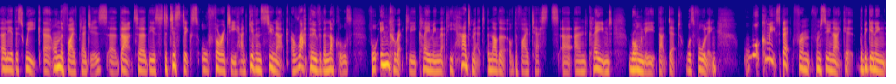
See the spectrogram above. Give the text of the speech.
earlier this week uh, on the five pledges uh, that uh, the Statistics Authority had given Sunak a rap over the knuckles for incorrectly claiming that he had met another of the five tests uh, and claimed wrongly that debt was falling. What can we expect from from Sunak at the beginning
